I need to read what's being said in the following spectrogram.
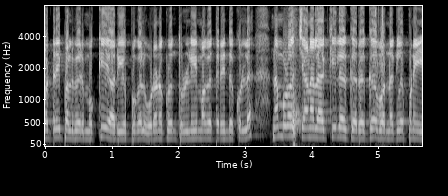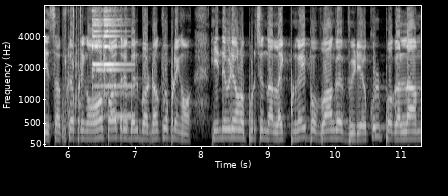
பற்றி பல்வேறு முக்கிய அறிவிப்புகள் உடனுக்குடன் துல்லியமாக தெரிந்து கொள்ள நம்மளோட சேனலை கீழே இருக்க இருக்க பட்டனை கிளிக் பண்ணி சப்ஸ்கிரைப் பண்ணிக்கோங்க. பார்த்துட்டு பெல் பட்டனை கிளிக் பண்ணிக்கோங்க. இந்த வீடியோ உங்களுக்கு பிடிச்சிருந்தா லைக் பண்ணுங்க. இப்போ வாங்க வீடியோக்குள் போகலாம்.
